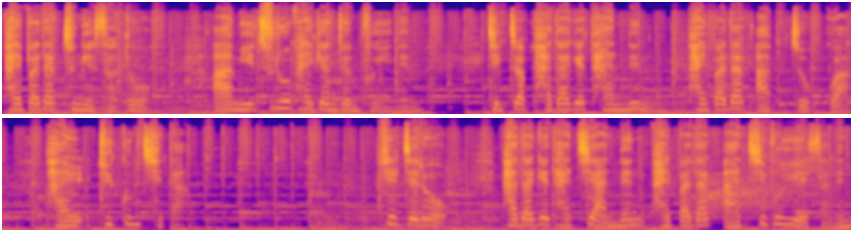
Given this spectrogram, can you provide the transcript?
발바닥 중에서도 암이 주로 발견된 부위는 직접 바닥에 닿는 발바닥 앞쪽과 발 뒤꿈치다. 실제로 바닥에 닿지 않는 발바닥 아치 부위에서는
